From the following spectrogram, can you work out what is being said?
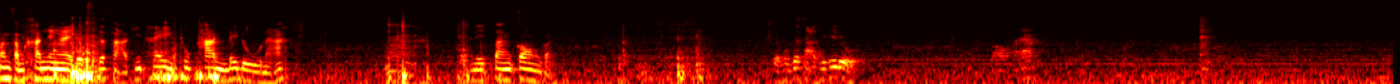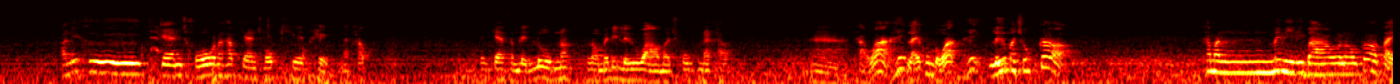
มันสำคัญยังไงเดี๋ยวผมจะสาธิตให้ทุกท่านได้ดูนะอ่าอันนี้ตั้งกล้องก่อน เดี๋ยวผมจะสาธิตให้ดูรอแป๊บอันนี้คือแกนโชคนะครับ แกนโชคเคเทคนะครับ เป็นแกนสำเร็จรูปเนาะเราไม่ได้ลื้อวาลมาชุบนะครับ อ่าถามว่าเฮ้ยหลายคนบอกว่าเฮ้ยลื้อมาชุบก็ ถ้ามันไม่มีรีบาวเราก็ใส่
